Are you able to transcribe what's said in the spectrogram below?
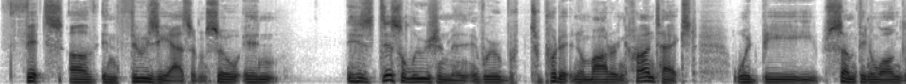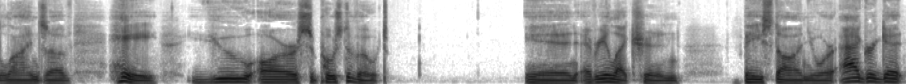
fits of enthusiasm. So, in his disillusionment, if we were to put it in a modern context, would be something along the lines of, hey, you are supposed to vote in every election based on your aggregate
